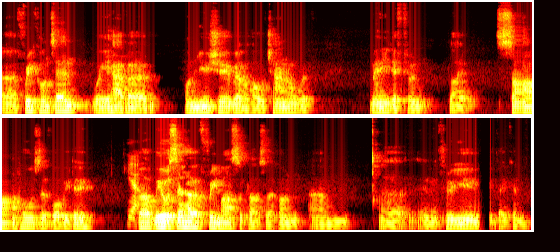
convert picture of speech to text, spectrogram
uh, free content. We have a on YouTube. We have a whole channel with many different like samples of what we do. Yeah. But we also have a free masterclass, like on um, uh, through you, they can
